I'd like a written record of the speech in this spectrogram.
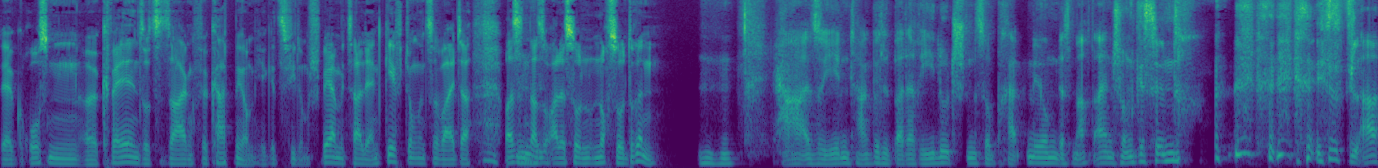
der großen äh, Quellen sozusagen für Cadmium. Hier geht es viel um Schwermetalle, Entgiftung und so weiter. Was mhm. ist denn da so alles so noch so drin? Mhm. Ja, also jeden Tag ein bisschen Batterie lutschen, so Cadmium, das macht einen schon gesünder. ist klar,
